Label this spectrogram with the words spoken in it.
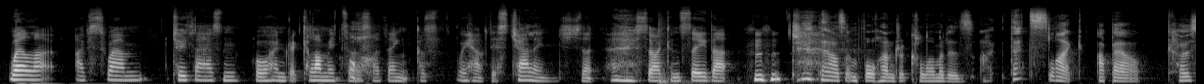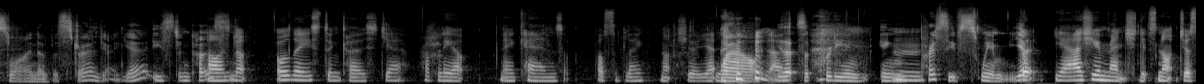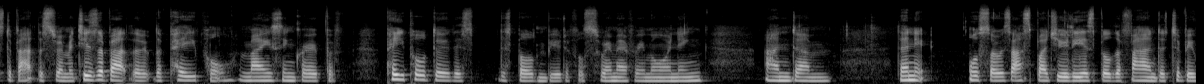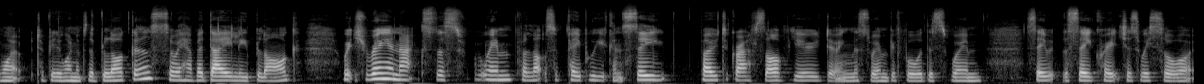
Well, I, I've swam 2,400 kilometres, I think, because we have this challenge. So, so I can see that. 2,400 kilometres. That's like up our coastline of Australia, yeah? Eastern oh, coast? Oh, not all the eastern coast, yeah. Probably up near Cairns, possibly. Not sure yet. Wow, No. yeah, that's a pretty in, mm. impressive swim. Yep. But yeah, as you mentioned, it's not just about the swim. It is about the, the people. Amazing group of people do this this bold and beautiful swim every morning, and um, then it also was asked by Julie Isbell, the founder, to be one to be one of the bloggers. So we have a daily blog, which reenacts the swim for lots of people. You can see photographs of you doing the swim before the swim, see the sea creatures we saw,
